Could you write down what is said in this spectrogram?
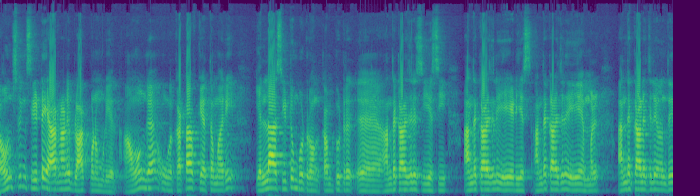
கவுன்சிலிங் சீட்டை யாருனாலையும் பிளாக் பண்ண முடியாது. அவங்க உங்கள் கட் ஆஃப்க்கு ஏற்ற மாதிரி எல்லா சீட்டும் போட்டுருவாங்க. கம்ப்யூட்டர் அந்த காலேஜில் சிஎஸ்சி அந்த காலேஜில் ஏடிஎஸ் அந்த காலேஜில் ஏஎம்எல் அந்த காலேஜ்லேயே வந்து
